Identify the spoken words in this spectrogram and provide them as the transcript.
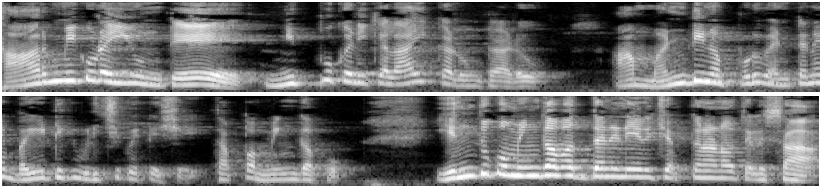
ధార్మికుడు ఉంటే నిప్పు కణికలా ఇక్కడ ఉంటాడు ఆ మండినప్పుడు వెంటనే బయటికి విడిచిపెట్టేసేయి తప్ప మింగకు. ఎందుకు మింగవద్దని నేను చెప్తున్నానో తెలుసా?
